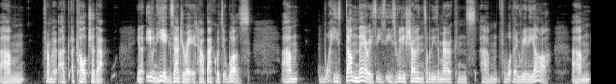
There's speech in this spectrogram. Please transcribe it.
um, from a, a, a, culture that you know even he exaggerated how backwards it was. Um, what he's done there is he's, he's really shown some of these Americans um, for what they really are. Um,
